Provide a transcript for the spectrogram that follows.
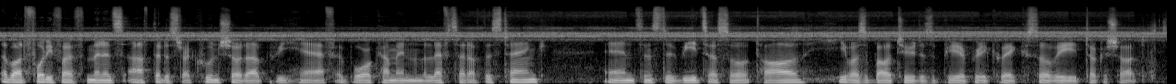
About 45 minutes after this raccoon showed up, we have a boar come in on the left side of this tank. And since the weeds are so tall, he was about to disappear pretty quick, so we took a shot.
